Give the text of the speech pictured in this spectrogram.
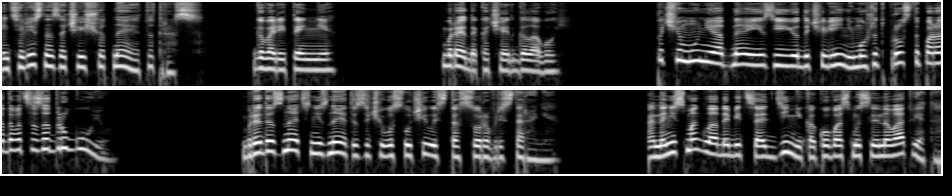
«Интересно, за чей счет на этот раз?» — говорит Энни. Брэда качает головой. Почему ни одна из ее дочерей не может просто порадоваться за другую? Брэда знать не знает, из-за чего случилась та ссора в ресторане. Она не смогла добиться от Ди никакого осмысленного ответа.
